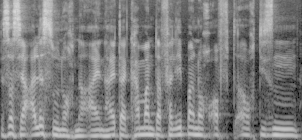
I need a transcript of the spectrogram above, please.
ist das ja alles nur noch eine Einheit. Da kann man, da verliert man noch oft auch diesen,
